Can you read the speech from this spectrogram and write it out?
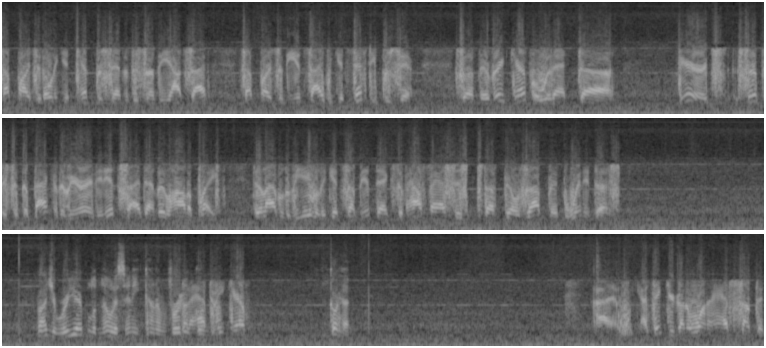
some parts would only get 10% of the sun the outside, some parts on the inside would get 50%. So if they're very careful with that uh, mirror surface at the back of the mirror and inside that little hollow place, they're liable to be able to get some index of how fast this stuff builds up and when it does. Roger, were you able to notice any kind of vertical... to have to be careful. Go ahead. I, I think you're going to want to have something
